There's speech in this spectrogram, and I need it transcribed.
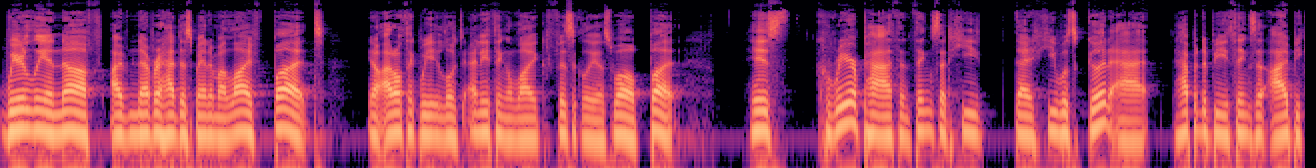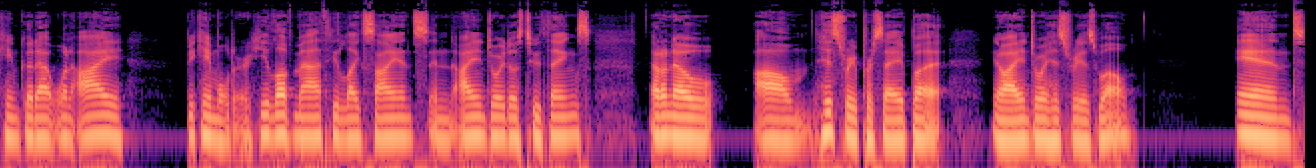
weirdly enough, I've never had this man in my life, but you know, I don't think we looked anything alike physically as well. But his career path and things that he that he was good at happened to be things that I became good at when I became older. He loved math, he liked science, and I enjoyed those two things. I don't know um, history per se, but you know, I enjoy history as well. And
